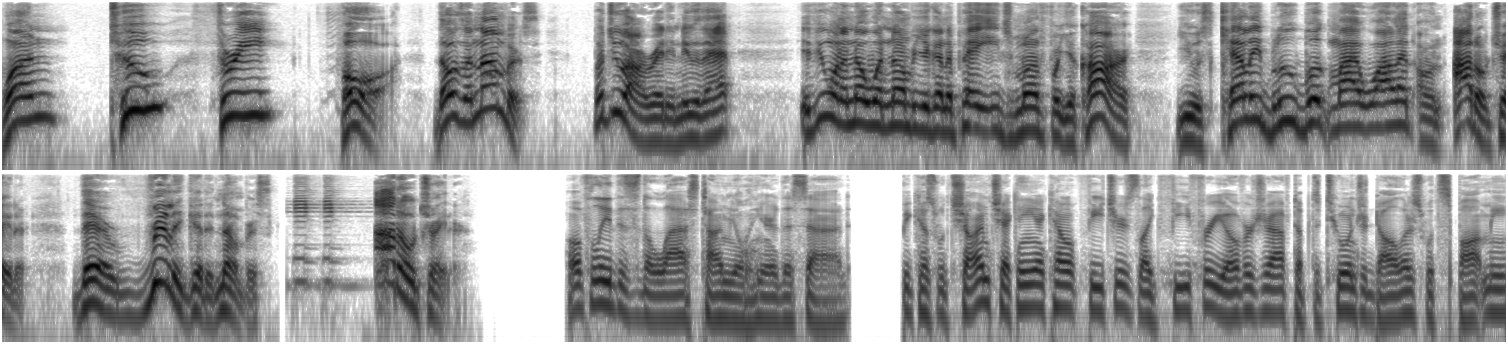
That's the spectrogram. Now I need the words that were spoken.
One, two, three, four. Those are numbers. But you already knew that. If you want to know what number you're going to pay each month for your car, use Kelley Blue Book My Wallet on Auto Trader. They're really good at numbers. Auto Trader. Hopefully, this is the last time you'll hear this ad. Because with Chime checking account features like fee free overdraft up to $200 with SpotMe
